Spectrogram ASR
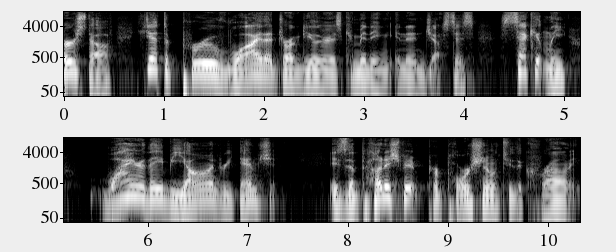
First off, you'd have to prove why that drug dealer is committing an injustice. Secondly, why are they beyond redemption? Is the punishment proportional to the crime?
